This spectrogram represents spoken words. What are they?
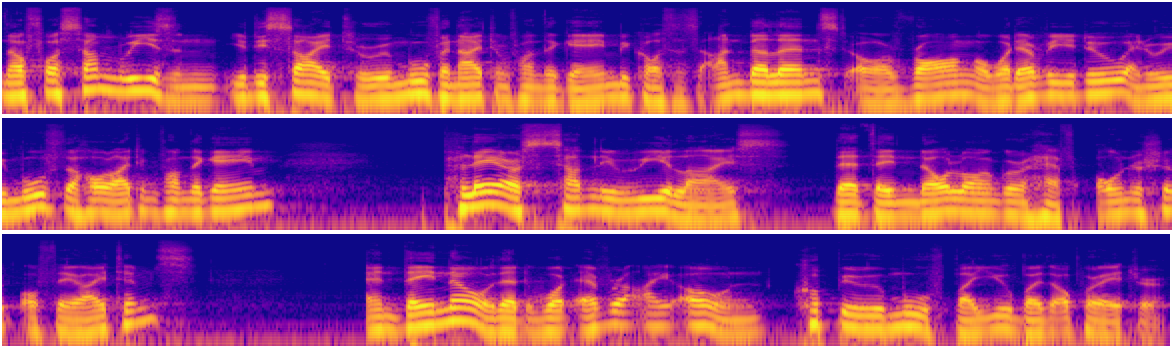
Now, for some reason, you decide to remove an item from the game because it's unbalanced or wrong or whatever you do, and remove the whole item from the game. Players suddenly realize that they no longer have ownership of their items, and they know that whatever I own could be removed by you, by the operator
